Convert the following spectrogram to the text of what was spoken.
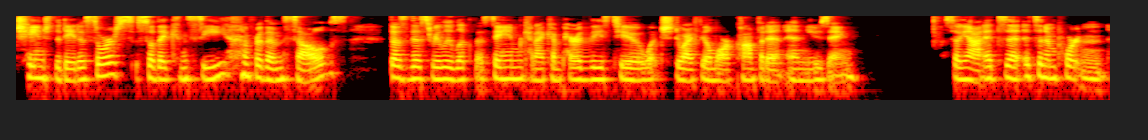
change the data source so they can see for themselves does this really look the same? Can i compare these two? Which do i feel more confident in using? So yeah it's a it's an important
